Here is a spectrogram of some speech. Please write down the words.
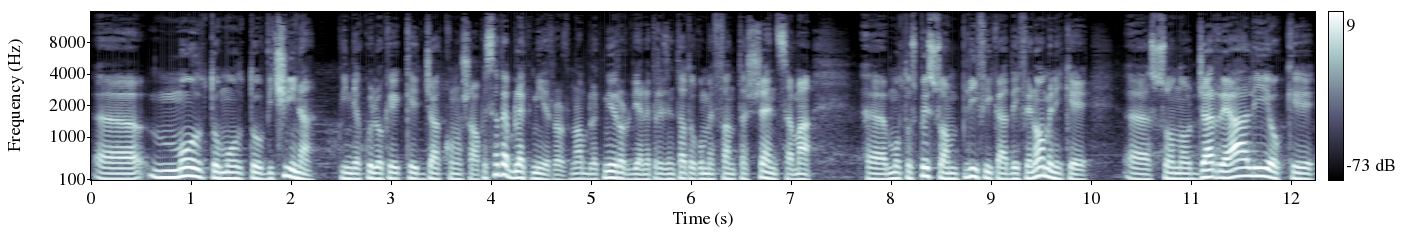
eh, molto molto vicina quindi a quello che, che già conosciamo. Pensate a Black Mirror, no? Black Mirror viene presentato come fantascienza, ma eh, molto spesso amplifica dei fenomeni che eh, sono già reali o che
